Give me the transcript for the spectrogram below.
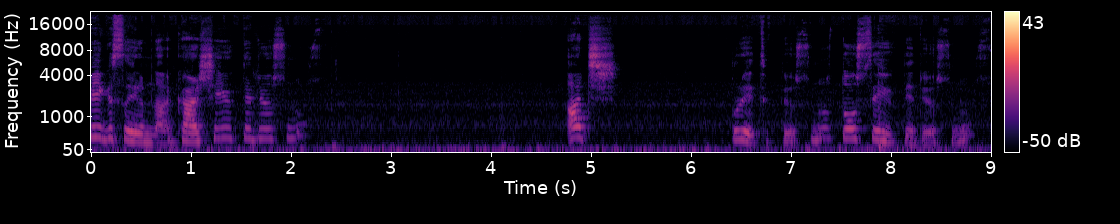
Bilgisayarımdan karşıya yükle diyorsunuz. Aç. Buraya tıklıyorsunuz. Dosyayı yükle diyorsunuz.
